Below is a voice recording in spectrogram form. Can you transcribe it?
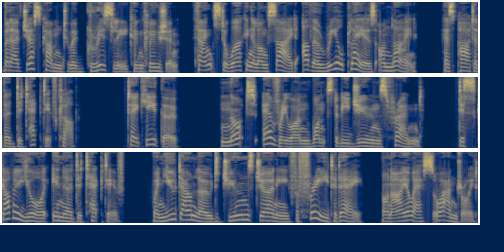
But I've just come to a grisly conclusion thanks to working alongside other real players online as part of a detective club. Take heed though. Not everyone wants to be June's friend. Discover your inner detective when you download June's Journey for free today on iOS or Android.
